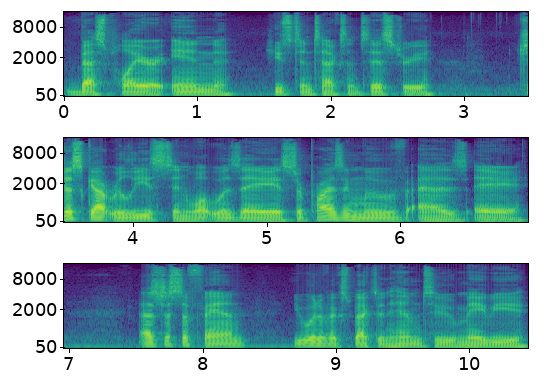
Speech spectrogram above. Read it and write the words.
best player in Houston Texans history. Just got released in what was a surprising move as a as just a fan. You would have expected him to maybe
